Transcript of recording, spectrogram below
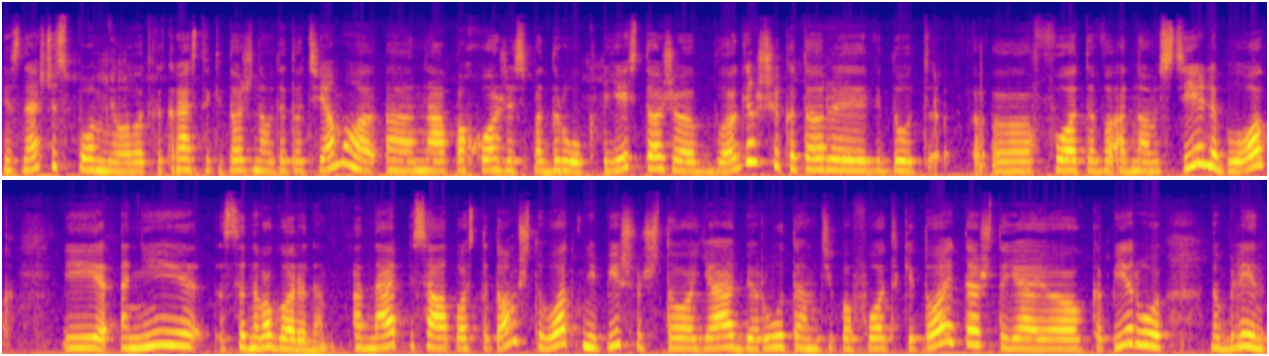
я знаю, что вспомнила, вот как раз-таки тоже на вот эту тему, э, на похожесть подруг. Есть тоже блогерши, которые ведут э, фото в одном стиле, блог, и они с одного города. Одна писала пост о том, что вот мне пишут, что я беру там типа фотки то-то, что я ее копирую, но блин,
